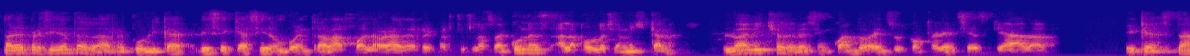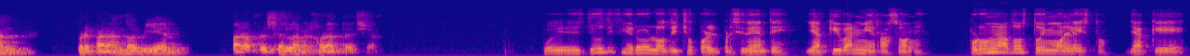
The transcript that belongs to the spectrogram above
Para el presidente de la República, dice que ha sido un buen trabajo a la hora de repartir las vacunas a la población mexicana. Lo ha dicho de vez en cuando en sus conferencias que ha dado y que están preparando bien para ofrecer la mejor atención. Pues yo difiero lo dicho por el presidente y aquí van mis razones. Por un lado estoy molesto, ya que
